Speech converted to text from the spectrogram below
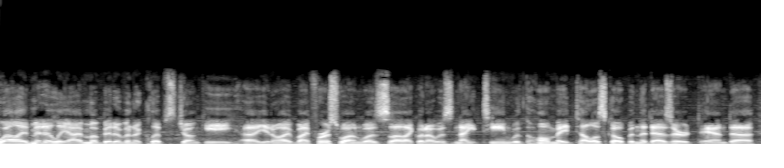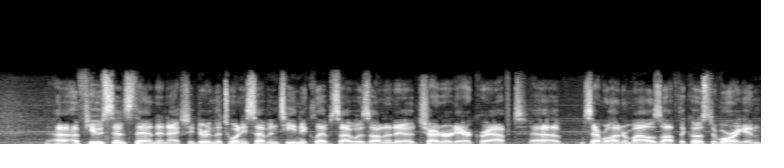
Well, admittedly, I'm a bit of an eclipse junkie. Uh, you know, I, my first one was uh, like when I was 19 with the homemade telescope in the desert, and uh, uh, a few since then. And actually, during the 2017 eclipse, I was on a chartered aircraft uh, several hundred miles off the coast of Oregon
